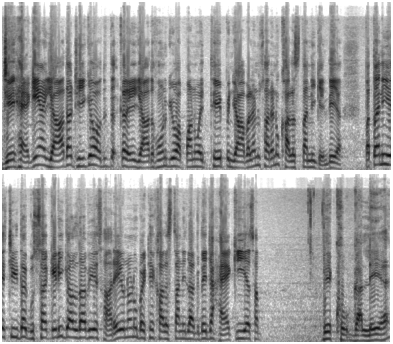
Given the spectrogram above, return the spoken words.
ਜੇ ਹੈਗੇ ਆ ਯਾਦ ਆ ਠੀਕ ਹੈ ਉਹ ਆਪਦੇ ਘਰੇ ਯਾਦ ਹੋਣਗੇ ਉਹ ਆਪਾਂ ਨੂੰ ਇੱਥੇ ਪੰਜਾਬ ਵਾਲਿਆਂ ਨੂੰ ਸਾਰਿਆਂ ਨੂੰ ਖਾਲਿਸਤਾਨੀ ਕਹਿੰਦੇ ਆ। ਪਤਾ ਨਹੀਂ ਇਸ ਚੀਜ਼ ਦਾ ਗੁੱਸਾ ਕਿਹੜੀ ਗੱਲ ਦਾ ਵੀ ਇਹ ਸਾਰੇ ਉਹਨਾਂ ਨੂੰ ਬੈਠੇ ਖਾਲਿਸਤਾਨੀ ਲੱਗਦੇ ਜਾਂ ਹੈ ਕੀ ਆ ਸਭ? ਵੇਖੋ ਗੱਲ ਇਹ ਹੈ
